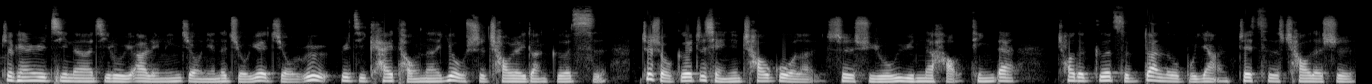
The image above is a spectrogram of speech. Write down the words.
这篇日记呢，记录于二零零九年的九月九日。日记开头呢，又是抄了一段歌词。这首歌之前已经抄过了，是许茹芸的好听，但抄的歌词段落不一样。这次抄的是：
